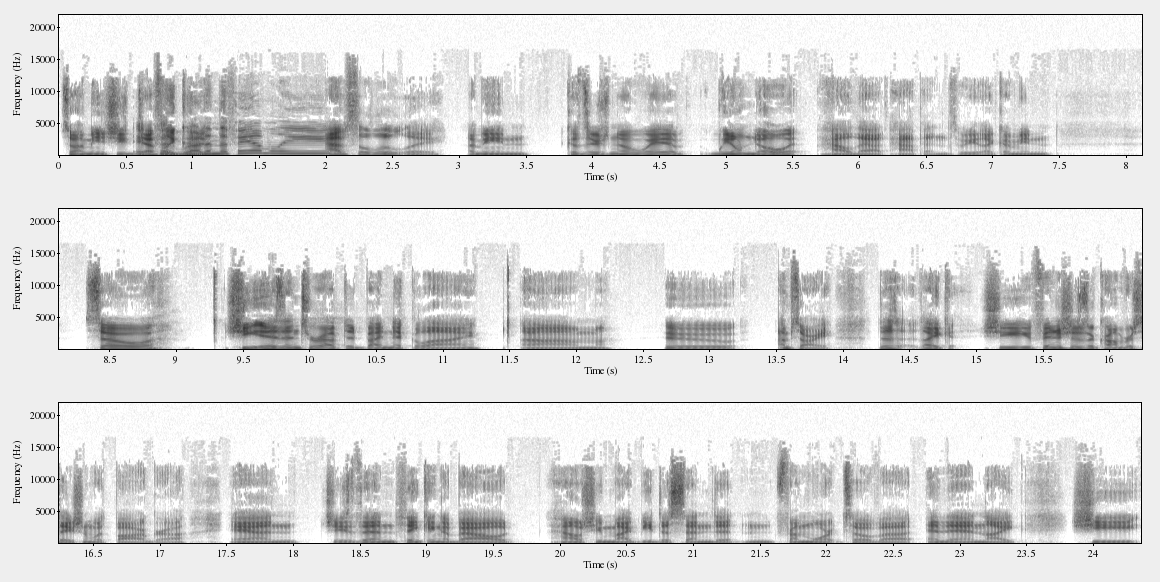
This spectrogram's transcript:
So, I mean, she it definitely could could run have. in the family. Absolutely. I mean, because there's no way of we don't know it, how that happens. We like, I mean, so she is interrupted by Nikolai, um, who I'm sorry, this like she finishes a conversation with Baghra, and she's then thinking about how she might be descendant and- from Morozova, and then like she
